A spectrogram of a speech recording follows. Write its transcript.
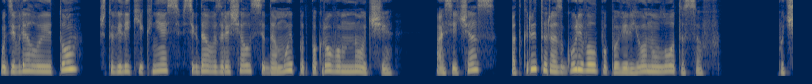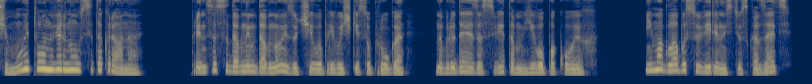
Удивляло и то, что великий князь всегда возвращался домой под покровом ночи, а сейчас открыто разгуливал по павильону лотосов. Почему это он вернулся так рано? Принцесса давным-давно изучила привычки супруга, наблюдая за светом в его покоях и могла бы с уверенностью сказать,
